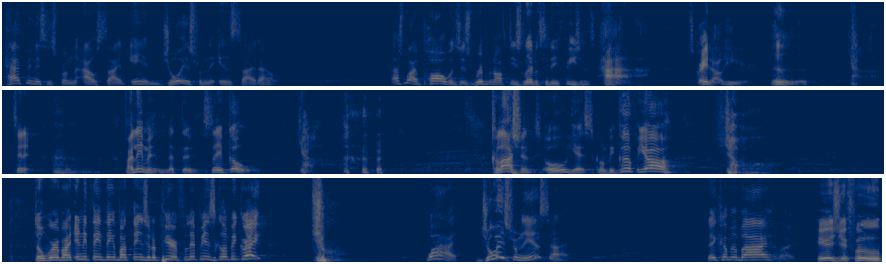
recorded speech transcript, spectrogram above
Happiness is from the outside in, joy is from the inside out. That's why Paul was just ripping off these letters to the Ephesians. Ha, it's great out here. Uh, yeah, it's it. Uh, Philemon, let the slave go. Yeah. Colossians, oh yes, it's gonna be good for y'all. Yo. Don't worry about anything, think about things that pure. Philippians is gonna be great. Why? Joy is from the inside. They coming by, like, here's your food.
